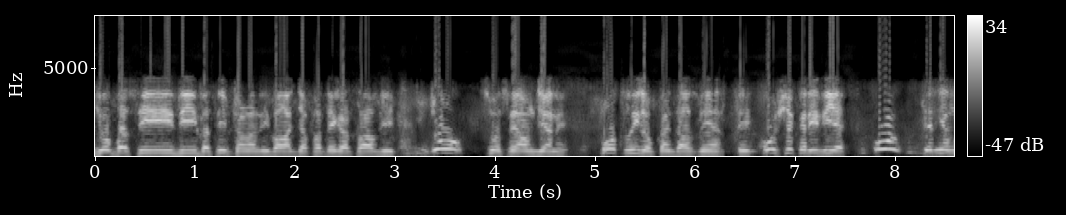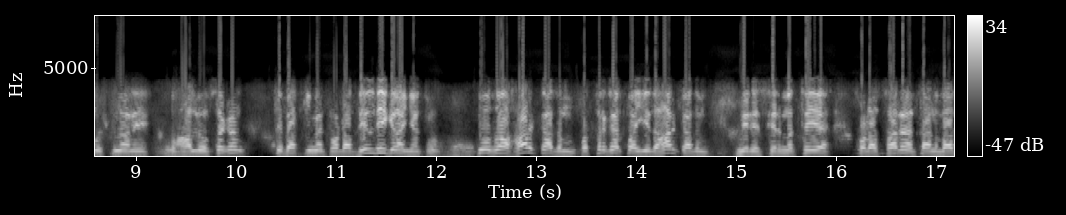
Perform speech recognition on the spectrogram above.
ਜੋ ਬਸੀ ਦੀ, ਬਸੀ ਪਠਾਣਾ ਦੀ ਆਵਾਜ਼ ਜਾਂ ਫਤਿਹਗੜ੍ਹ ਸਾਹਿਬ ਦੀ ਜੋ ਸਮੱਸਿਆ ਆਉਂਦੀਆਂ ਨੇ, ਉਹ ਤੁਸੀਂ ਲੋਕਾਂ ਨੂੰ ਦੱਸਦੇ ਆ ਤੇ ਕੋਸ਼ਿਸ਼ ਕਰੀਦੀ ਹੈ, ਉਹ ਜਿਹੜੀਆਂ ਮੁਸ਼ਕਲਾਂ ਨੇ ਉਹ ਹੱਲ ਹੋ ਸਕਣ ਤੇ ਬਾਕੀ ਮੈਂ ਤੁਹਾਡਾ ਦਿਲ ਦੀ ਗਰਾਈਆਂ ਤੋਂ ਕਿ ਉਹਦਾ ਹਰ ਕਦਮ, ਪੱਤਰਕਾਰ ਭਾਈਏ ਦਾ ਹਰ ਕਦਮ ਮੇਰੇ ਸਿਰ ਮੱਥੇ ਹੈ, ਤੁਹਾਡਾ ਸਾਰਿਆਂ ਦਾ ਧੰਨਵਾਦ।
